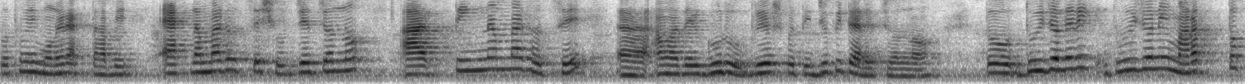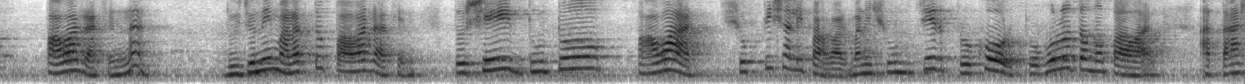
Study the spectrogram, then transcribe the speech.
প্রথমে মনে রাখতে হবে, এক নাম্বার হচ্ছে সূর্যের জন্য, আর তিন নাম্বার হচ্ছে আমাদের গুরু বৃহস্পতি জুপিটারের জন্য। তো দুইজনেরই, দুইজনেই মারাত্মক পাওয়ার রাখেন না? দুজনেই মারাত্মক পাওয়ার রাখেন। তো সেই দুটো পাওয়ার শক্তিশালী পাওয়ার মানে সূর্যের প্রখর, প্রবলতম পাওয়ার আর তার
